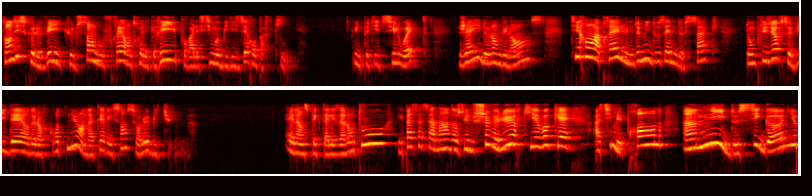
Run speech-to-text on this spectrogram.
tandis que le véhicule s'engouffrait entre les grilles pour aller s'immobiliser au parking. Une petite silhouette jaillit de l'ambulance, tirant après elle une demi-douzaine de sacs, dont plusieurs se vidèrent de leur contenu en atterrissant sur le bitume. Elle inspecta les alentours et passa sa main dans une chevelure qui évoquait, à s'y méprendre, un nid de cigogne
